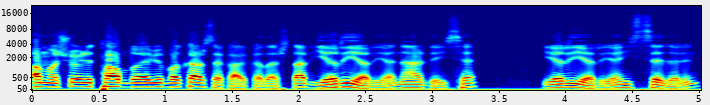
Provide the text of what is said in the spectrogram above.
Ama şöyle tabloya bir bakarsak arkadaşlar yarı yarıya neredeyse yarı yarıya hisselerin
